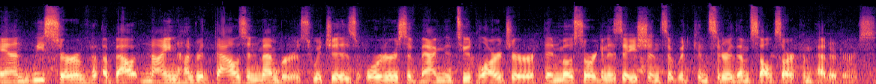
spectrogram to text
and we serve about 900,000 members, which is orders of magnitude larger than most organizations that would consider themselves our competitors.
